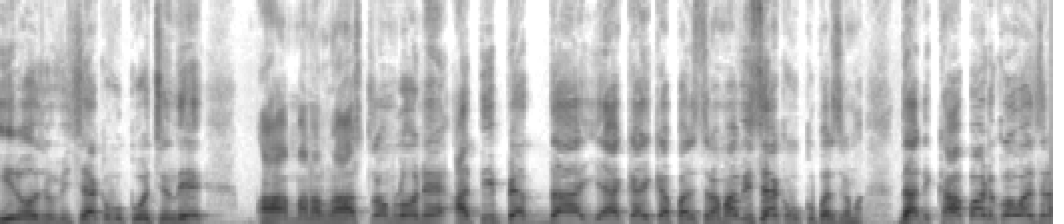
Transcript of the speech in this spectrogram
ఈరోజు విశాఖ ఉక్కు వచ్చింది. మన రాష్ట్రంలోనే అతి పెద్ద ఏకైక పరిశ్రమ విశాఖ ఉక్కు పరిశ్రమ. దాన్ని కాపాడుకోవాల్సిన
